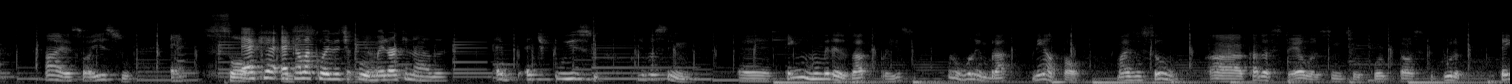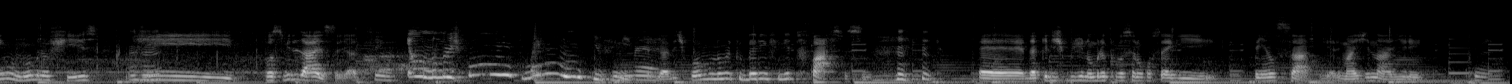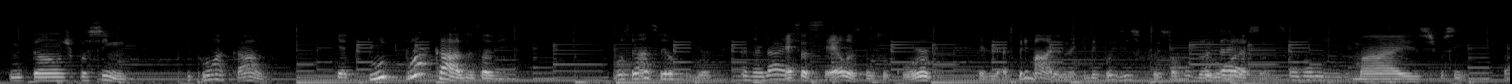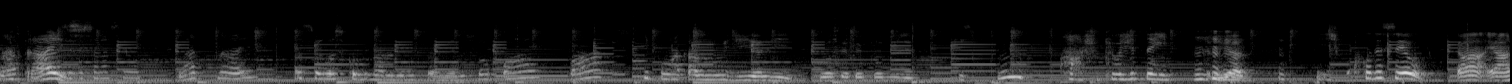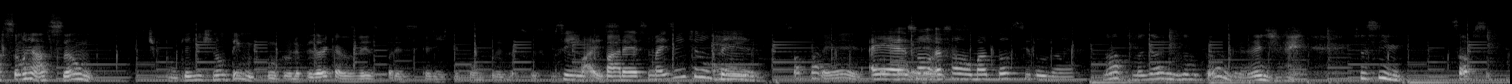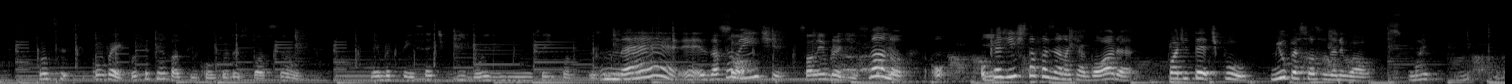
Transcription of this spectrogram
ah, é só isso? É só É, aque- é aquela coisa, tá tipo, ligado? melhor que nada. É, é tipo isso. Tipo assim, é, tem um número exato pra isso. Eu não vou lembrar nem a pau. Mas o seu. A, cada célula, assim, do seu corpo e tal, estrutura, tem um número X Uhum. de possibilidades, tá ligado? Sim. É um número, tipo, muito, mas muito infinito, É. tá ligado? É, tipo, é um número que beira infinito fácil, assim. é daquele tipo de número que você não consegue pensar, tá ligado? imaginar direito. Sim. Então, tipo assim, e por um acaso, que é tudo por acaso nessa vida, você nasceu, tá ligado? É verdade? Essas células estão no seu corpo, quer dizer, as primárias, né? Que depois disso foi só mudando É. células. Foi evoluindo. Mas, tipo assim, lá atrás, Você nasceu. lá atrás, as células combinaram ali no esperminha do seu pai, pá, e por um acaso no dia ali que você foi produzido, hum, acho que hoje tem, tá ligado? E tipo, aconteceu. É uma, é a ação-reação tipo, que a gente não tem muito controle. Apesar que às vezes parece que a gente tem controle das coisas que a Sim, gente faz. parece, mas a gente não tem. É, só parece. É, só só, é parece. só uma doce ilusão. Nossa, mas é uma ilusão tão grande, velho. Tipo assim, só, só- quando você, como, véi, quando você pensa assim, controle da situação, lembra que tem 7 bilhões e não sei quantas pessoas. Né? É, Exatamente. Só lembra disso. Mano, o, o que a gente tá fazendo aqui agora pode ter, tipo, mil pessoas fazendo igual. Mas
